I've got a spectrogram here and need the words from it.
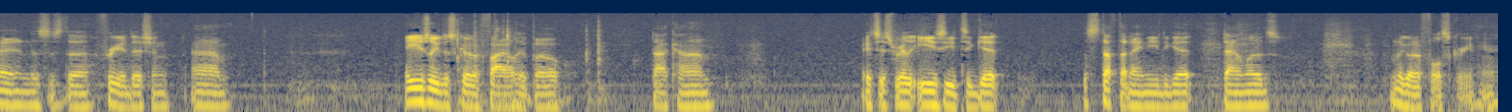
and this is the free edition. Um, I usually just go to filehippo.com. It's just really easy to get the stuff that I need to get downloads. I'm going to go to full screen here.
